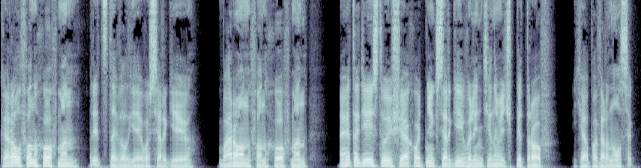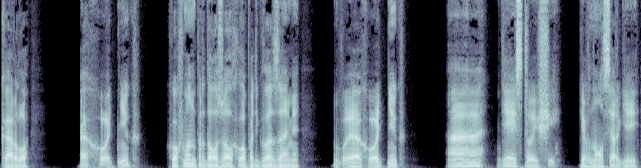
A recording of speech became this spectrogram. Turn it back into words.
«Карл фон Хоффман», — представил я его Сергею. «Барон фон Хоффман. Это действующий охотник Сергей Валентинович Петров». Я повернулся к Карлу. «Охотник?» Хоффман продолжал хлопать глазами. «Вы охотник?» «Ага, действующий», — кивнул Сергей.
